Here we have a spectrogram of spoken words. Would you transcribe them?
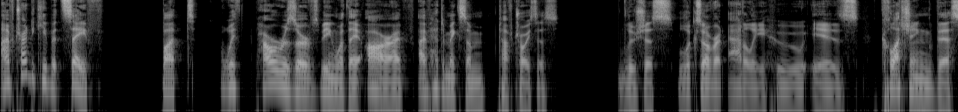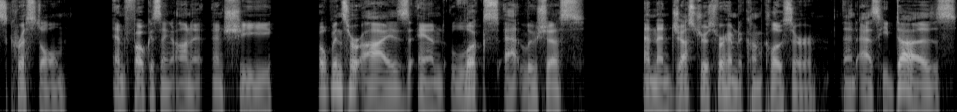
I've tried to keep it safe, but with power reserves being what they are, I've I've had to make some tough choices. Lucius looks over at Adelie, who is clutching this crystal and focusing on it, and she opens her eyes and looks at Lucius and then gestures for him to come closer and as he does,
